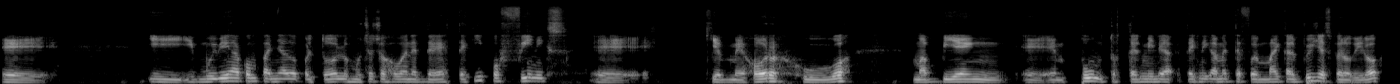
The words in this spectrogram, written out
Eh, y, muy bien acompañado por todos los muchachos jóvenes de este equipo. Phoenix, eh, quien mejor jugó, más bien en puntos técnicamente fue Michael Bridges, pero tiró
